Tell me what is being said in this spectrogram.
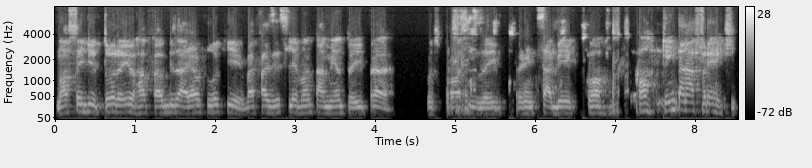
Nosso editor aí, o Rafael Bizarel, falou que vai fazer esse levantamento aí para os próximos aí, para a gente saber qual, qual, quem está na frente.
